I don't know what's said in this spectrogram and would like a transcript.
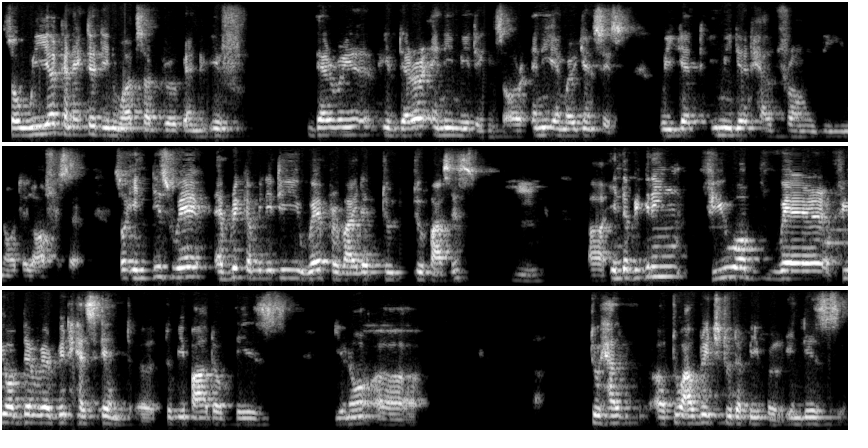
so we are connected in whatsapp group and if there if there are any meetings or any emergencies, we get immediate help from the nodal officer. So in this way, every community were provided two, two passes. Mm. Uh, in the beginning, few of were few of them were a bit hesitant uh, to be part of this you know, uh, to help uh, to outreach to the people in this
